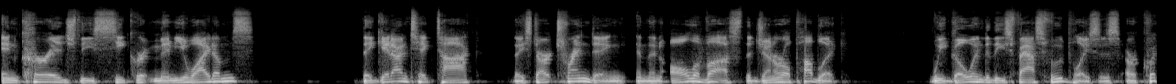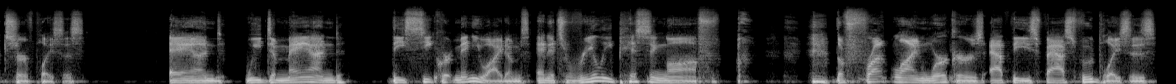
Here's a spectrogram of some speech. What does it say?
encourage these secret menu items. They get on TikTok, they start trending, and then all of us, the general public, we go into these fast food places or quick serve places and we demand these secret menu items. And it's really pissing off the frontline workers at these fast food places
